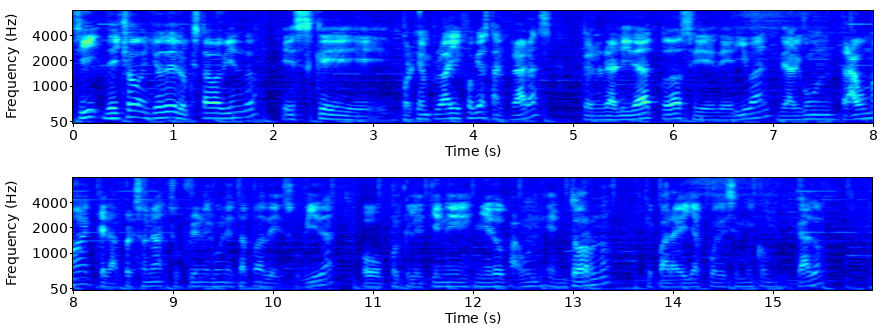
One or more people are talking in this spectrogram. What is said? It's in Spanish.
Sí, de hecho yo de lo que estaba viendo es que, por ejemplo, hay fobias tan raras, pero en realidad todas se derivan de algún trauma que la persona sufrió en alguna etapa de su vida o porque le tiene miedo a un entorno que para ella puede ser muy complicado.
